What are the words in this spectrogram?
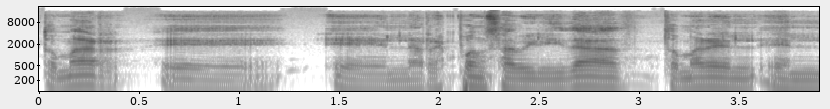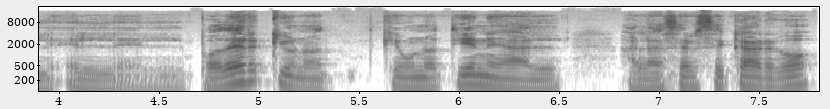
tomar eh, eh, la responsabilidad, tomar el, poder que uno, que uno tiene al, hacerse cargo,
